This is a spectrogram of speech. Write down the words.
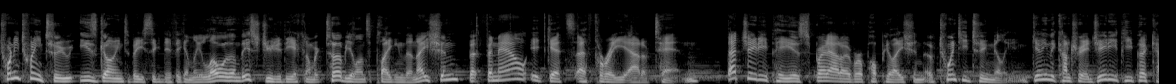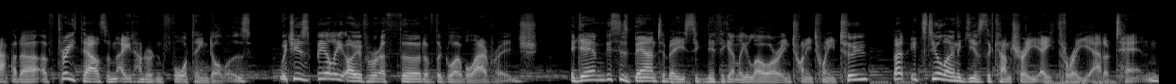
2022 is going to be significantly lower than this due to the economic turbulence plaguing the nation, but for now it gets a 3 out of 10. That GDP is spread out over a population of 22 million, giving the country a GDP per capita of $3,814, which is barely over a third of the global average. Again, this is bound to be significantly lower in 2022, but it still only gives the country a 3 out of 10.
